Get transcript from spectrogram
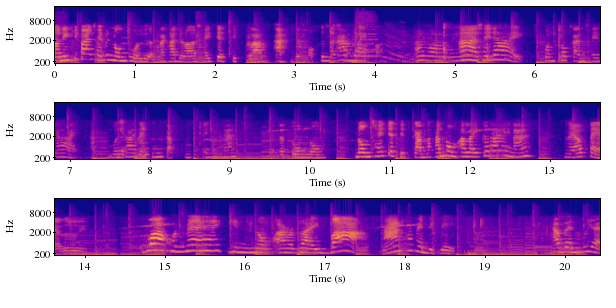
ตอนนี้ที่บ้านใช้เป็นนมถั่วเหลืองนะคะ เดี๋ยวเราใช้ 70 กรัมอะเดี๋ยวขอขึ้นตะช่างใหม่ก่อนอร่อยอ่าใช้ได้ คนเข้ากันใช้ได้อะเวอร์ชันอย่าเพิ่งจับไอ้นี่นะเดี๋ยวจะตวงนม นมใช้ 70 กรัมนะคะ นมอะไรก็ได้นะ แล้วแต่เลย ว่าคุณแม่ให้กินนมอะไรบ้างนะถ้าเป็นเด็กๆ ถ้าเป็นผู้ใหญ่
